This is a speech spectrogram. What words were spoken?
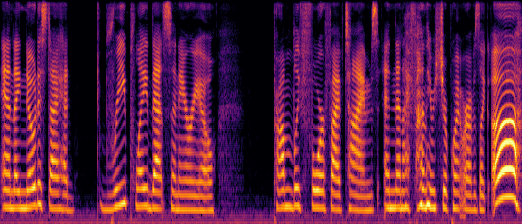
and I noticed I had replayed that scenario probably four or five times, and then I finally reached a point where I was like, oh.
